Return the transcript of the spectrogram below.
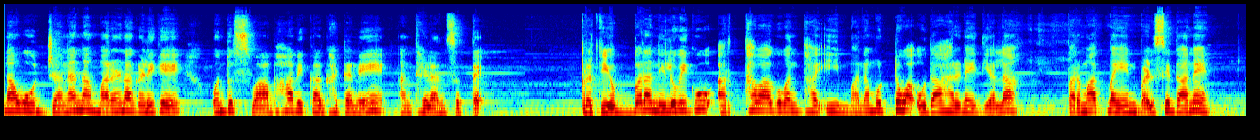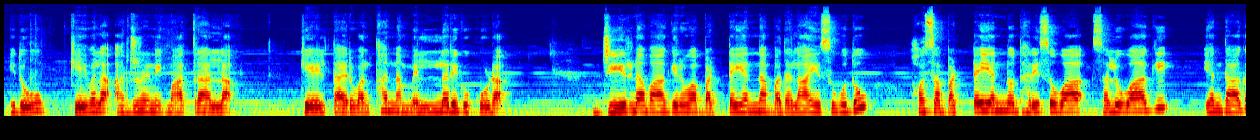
ನಾವು ಜನನ ಮರಣಗಳಿಗೆ ಒಂದು ಸ್ವಾಭಾವಿಕ ಘಟನೆ ಅಂತ ಹೇಳಿ ಅನ್ಸುತ್ತೆ. ಪ್ರತಿಯೊಬ್ಬರ ನಿಲುವಿಗೂ ಅರ್ಥವಾಗುವಂಥ ಈ ಮನಮುಟ್ಟುವ ಉದಾಹರಣೆ ಇದೆಯಲ್ಲ? ಪರಮಾತ್ಮ ಏನು ಬಳಸಿದ್ದಾನೆ? ಇದು ಕೇವಲ ಅರ್ಜುನನಿಗೆ ಮಾತ್ರ ಅಲ್ಲ, ಕೇಳ್ತಾ ಇರುವಂಥ ನಮ್ಮೆಲ್ಲರಿಗೂ ಕೂಡ. ಜೀರ್ಣವಾಗಿರುವ ಬಟ್ಟೆಯನ್ನು ಬದಲಾಯಿಸುವುದು, ಹೊಸ ಬಟ್ಟೆಯನ್ನು ಧರಿಸುವ ಸಲುವಾಗಿ ಎಂದಾಗ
